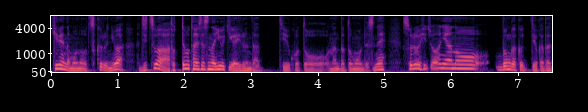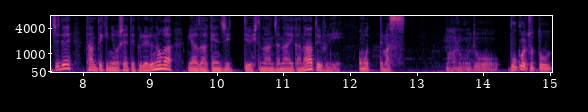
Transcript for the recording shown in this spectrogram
綺麗なものを作るには実はとっても大切な勇気がいるんだっていうことなんだと思うんですね。それを非常にあの文学っていう形で端的に教えてくれるのが宮沢賢治っていう人なんじゃないかなというふうに思ってます。なるほど僕はちょっと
